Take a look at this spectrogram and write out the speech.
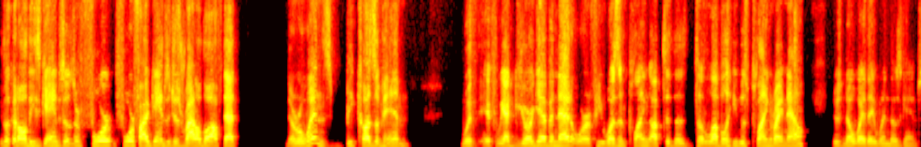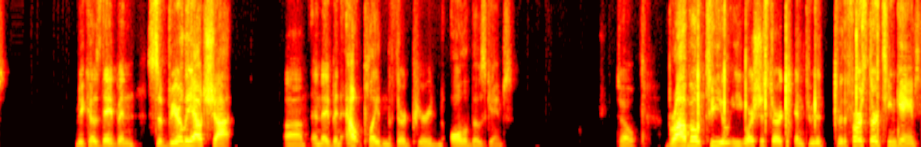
You look at all these games; those are four four or five games that just rattled off that there were wins because of him. With if we had Georgiev in net, or if he wasn't playing up to the to the level he was playing right now, there's no way they win those games because they've been severely outshot um, and they've been outplayed in the third period in all of those games. So, bravo to you, Igor Shesterkin. Through the through the first 13 games,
